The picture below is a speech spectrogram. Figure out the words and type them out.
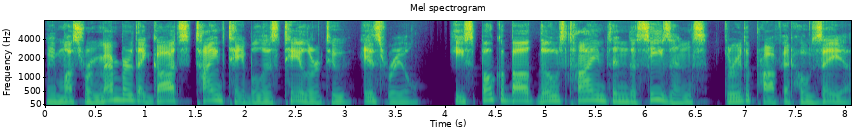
We must remember that God's timetable is tailored to Israel. He spoke about those times and the seasons through the prophet Hosea.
